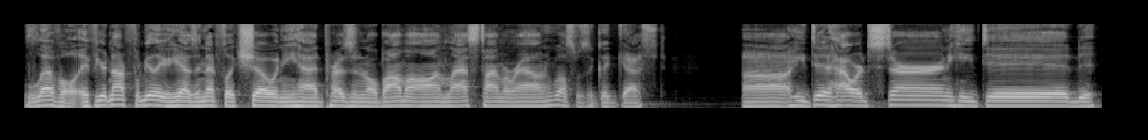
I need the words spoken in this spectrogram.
level. If you're not familiar, he has a Netflix show and he had President Obama on last time around. Who else was a good guest? Uh, he did Howard Stern. He did.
